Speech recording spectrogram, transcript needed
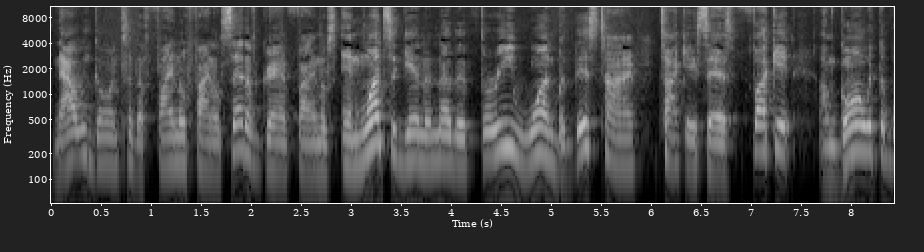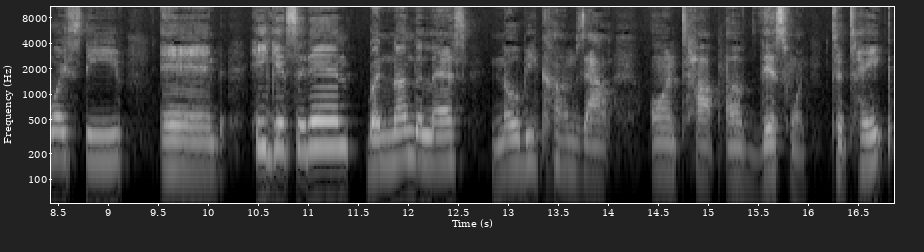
Now we go into the final, final set of grand finals. And once again, another 3 1. But this time, Take says, fuck it. I'm going with the boy Steve. And he gets it in. But nonetheless, Nobi comes out on top of this one to take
